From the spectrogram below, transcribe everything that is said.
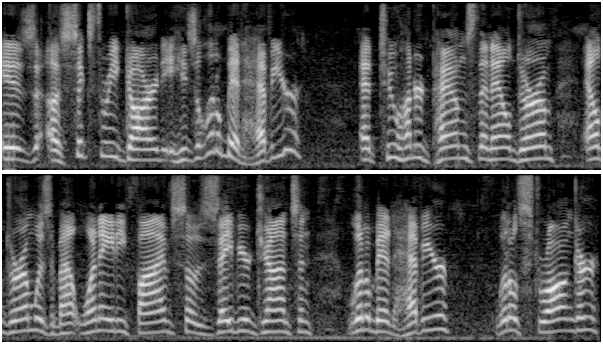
is a six-three guard. He's a little bit heavier at 200 pounds than Al Durham. Al Durham was about 185, so Xavier Johnson, a little bit heavier, a little stronger,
